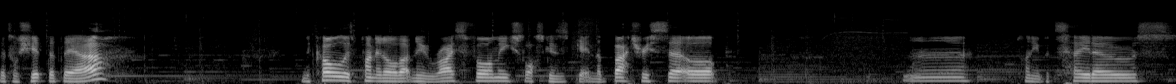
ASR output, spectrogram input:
Little shit that they are. Nicole is planting all that new rice for me. Sloska's getting the battery set up. Uh, plenty of potatoes.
